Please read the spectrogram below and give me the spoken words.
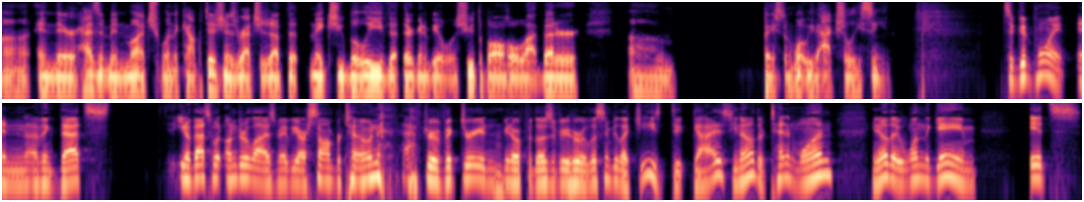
Uh, and there hasn't been much when the competition is ratcheted up that makes you believe that they're going to be able to shoot the ball a whole lot better um, based on what we've actually seen. It's a good point, and I think that's you know that's what underlies maybe our somber tone after a victory. And mm. you know, for those of you who are listening, be like, "Geez, dude, guys, you know they're ten and one. You know they won the game." it's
